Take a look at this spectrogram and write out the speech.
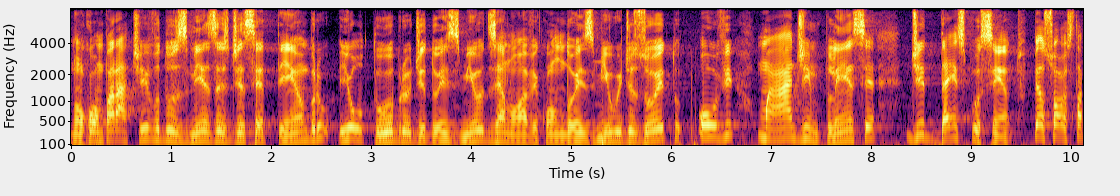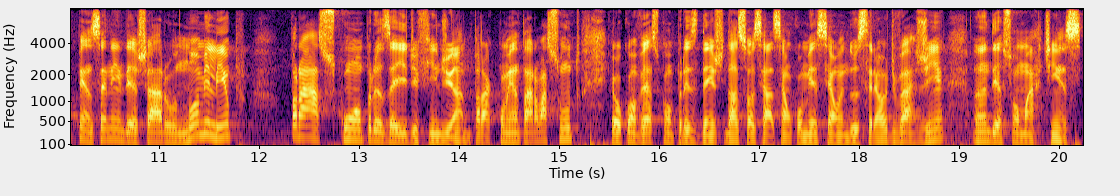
No comparativo dos meses de setembro e outubro de 2019 com 2018, houve uma adimplência de 10%. O pessoal está pensando em deixar o nome limpo para as compras aí de fim de ano. Para comentar o assunto, eu converso com o presidente da Associação Comercial Industrial de Varginha, Anderson Martins.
